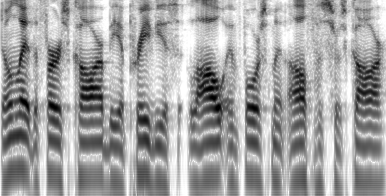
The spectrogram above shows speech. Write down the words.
don't let the first car be a previous law enforcement officer's car.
